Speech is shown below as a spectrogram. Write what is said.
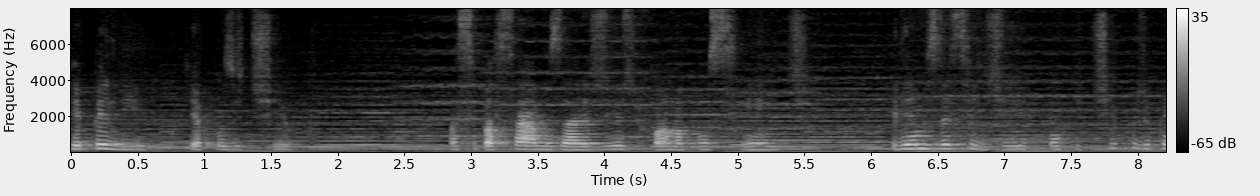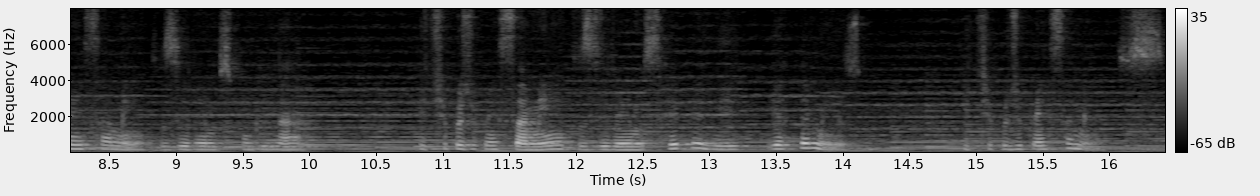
repelir o que é positivo. Mas se passarmos a agir de forma consciente, iremos decidir com que tipo de pensamentos iremos combinar, que tipo de pensamentos iremos repelir e até mesmo que tipo de pensamentos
